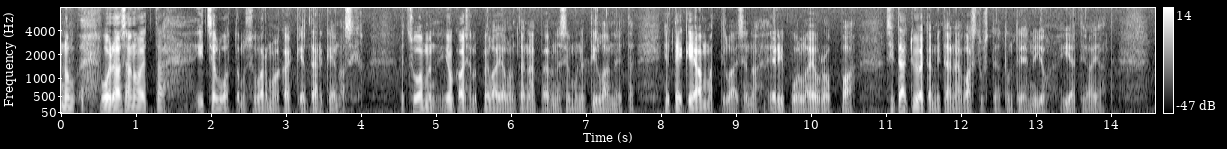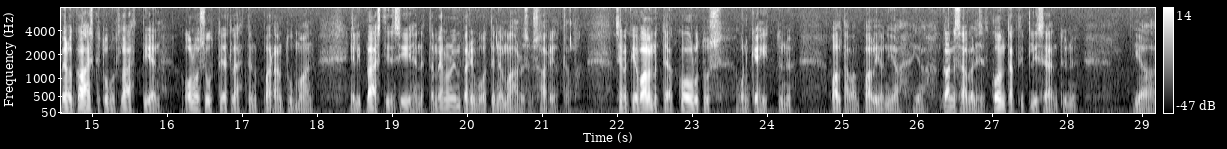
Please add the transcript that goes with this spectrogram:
No, voidaan sanoa, että itseluottamus on varmaan kaikkein tärkein asia. Et Suomen jokaisella pelaajalla on tänä päivänä sellainen tilanne, että he tekevät ammattilaisena eri puolilla Eurooppaa sitä työtä, mitä nämä vastustajat on tehnyt jo iät ja ajat. Meillä on 80-luvut lähtien olosuhteet lähtenyt parantumaan, eli päästiin siihen, että meillä on ympärivuotinen mahdollisuus harjoitella. Sen jälkeen valmentajakoulutus on kehittynyt valtavan paljon ja, ja kansainväliset kontaktit lisääntynyt ja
